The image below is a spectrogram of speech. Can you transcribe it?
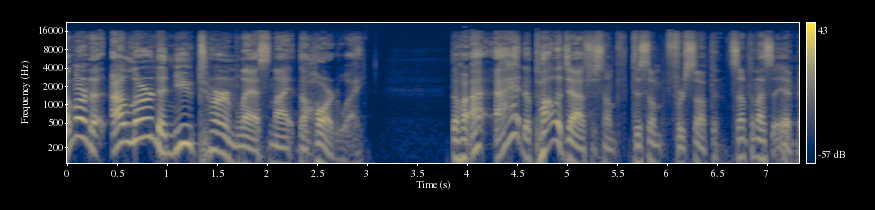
I learned a, I learned a new term last night the hard way. The I, I had to apologize for some to some for something something I said.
